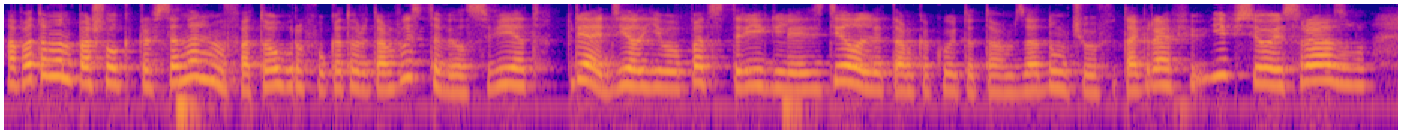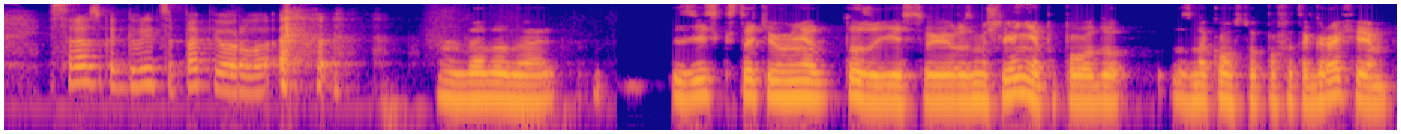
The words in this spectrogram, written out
А потом он пошел к профессиональному фотографу, который там выставил свет, приодел его, подстригли, сделали там какую-то там задумчивую фотографию, и все, и сразу, и сразу, как говорится, поперло. Да-да-да. Здесь, кстати, у меня тоже есть свои размышления по поводу знакомства по фотографиям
